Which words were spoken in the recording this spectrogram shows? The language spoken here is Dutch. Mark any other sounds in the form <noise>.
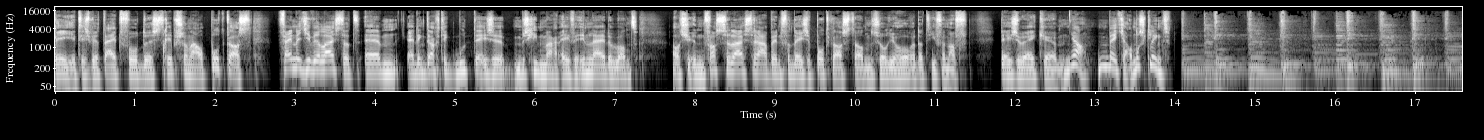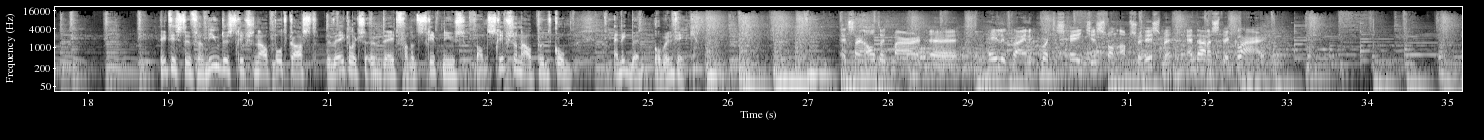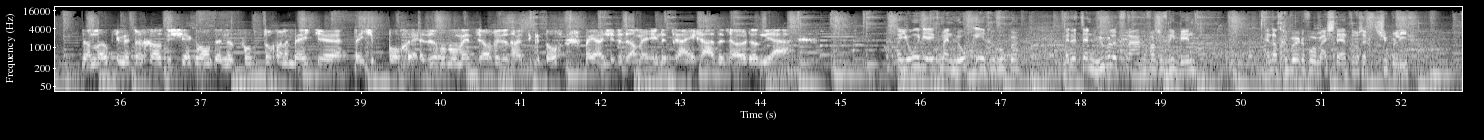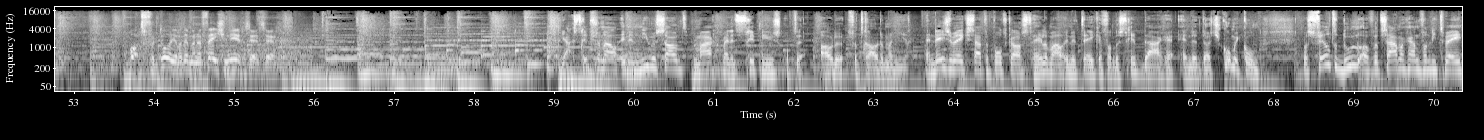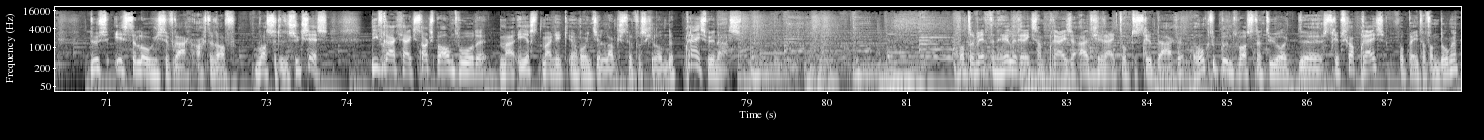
Oké, het is weer tijd voor de Stripjournaal podcast. Fijn dat je weer luistert. Ehm, en ik dacht, ik moet deze misschien maar even inleiden. Want als je een vaste luisteraar bent van deze podcast, dan zul je horen dat die vanaf deze week ehm, ja, een beetje anders klinkt. Dit is de vernieuwde Stripjournaal podcast, de wekelijkse update van het stripnieuws van stripjournaal.com. En ik ben Robin Vink. Het zijn altijd maar uh, hele kleine korte scheetjes van absurdisme en daarna is het weer klaar. Dan loop je met zo'n grote check rond en dat voelt toch wel een beetje, beetje pochen. Het is op het moment zelf is het hartstikke tof, maar ja, als je er dan mee in de trein gaat en zo, dan ja. Een jongen die heeft mijn hulp ingeroepen met het ten huwelijk vragen van zijn vriendin. En dat gebeurde voor mijn stand, dat was echt super lief. Wat verdorie, wat hebben we een feestje neergezet zeg. Ja, stripjournaal in een nieuwe sound, maar met het stripnieuws op de oude vertrouwde manier. En deze week staat de podcast helemaal in het teken van de stripdagen en de Dutch Comic Con. Er was veel te doen over het samengaan van die twee, dus is de logische vraag achteraf, was het een succes? Die vraag ga ik straks beantwoorden, maar eerst maak ik een rondje langs de verschillende prijswinnaars. Want er werd een hele reeks aan prijzen uitgereikt op de stripdagen. Hoogtepunt was natuurlijk de stripschapprijs voor Peter van Dongen.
